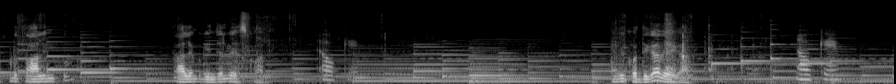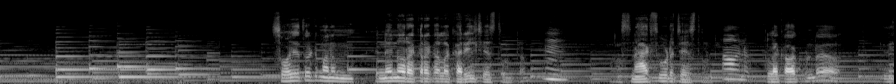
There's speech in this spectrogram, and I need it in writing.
ఇప్పుడు తాలింపు తాలింపు గింజలు వేసుకోవాలి. ఓకే. అవి కొద్దిగా వేగాలి. ఓకే. సోయాతోటి మనం ఎన్నెన్నో రకరకాల కర్రీలు చేస్తుంటాం. స్నాక్స్ కూడా చేస్తుంటాం అలా కాకుండా ఇది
